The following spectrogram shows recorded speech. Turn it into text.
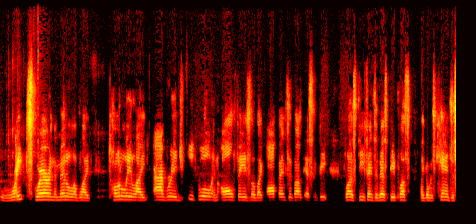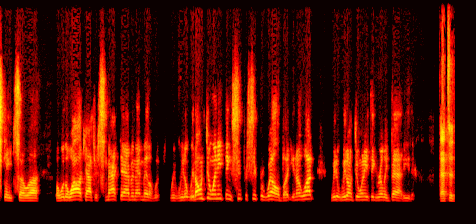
right square in the middle of like totally like average, equal in all phases of like offensive SP plus defensive SP plus, like it was Kansas State. So, uh, but with the Wildcats are smack dab in that middle. We, we, don't we don't do anything super super well, but you know what? We don't, we don't do anything really bad either. That's a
